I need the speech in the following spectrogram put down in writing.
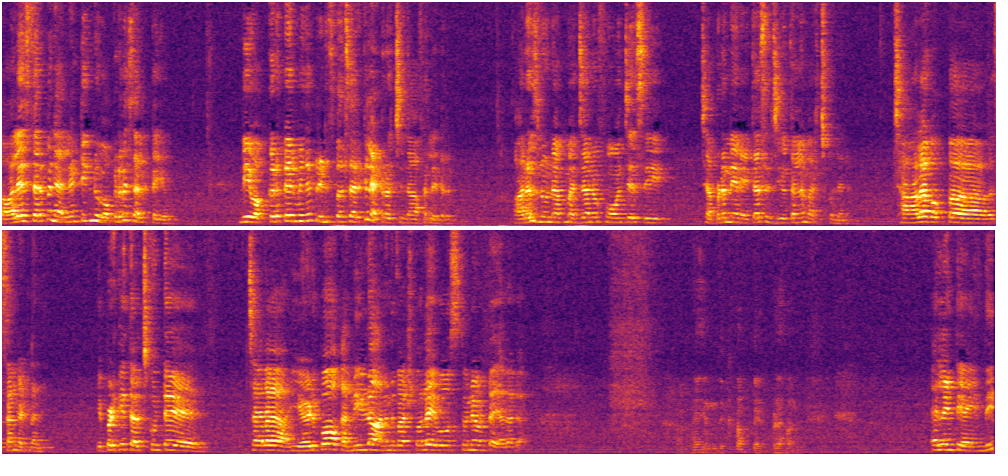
కాలేజ్ తరపున ఎల్ఎన్టీకి నువ్వు ఒక్కడవే సెలెక్ట్ అయ్యావు. నీ ఒక్కడి పేరు మీద ప్రిన్సిపల్ సార్కి లెటర్ వచ్చింది ఆఫర్ లెటర్. ఆ రోజు నువ్వు నాకు మధ్యాహ్నం ఫోన్ చేసి చెప్పడం నేనైతే అసలు జీవితంలో మర్చిపోలేను. చాలా గొప్ప సంఘటన అది. ఇప్పటికీ తలుచుకుంటే చాలా ఏడుపో కన్నీళ్ళు ఆనంద బాష్పాలు ఏవో వస్తూనే ఉంటాయి అలాగా. ఎందుకు ఎల్ఎన్టీ అయింది.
